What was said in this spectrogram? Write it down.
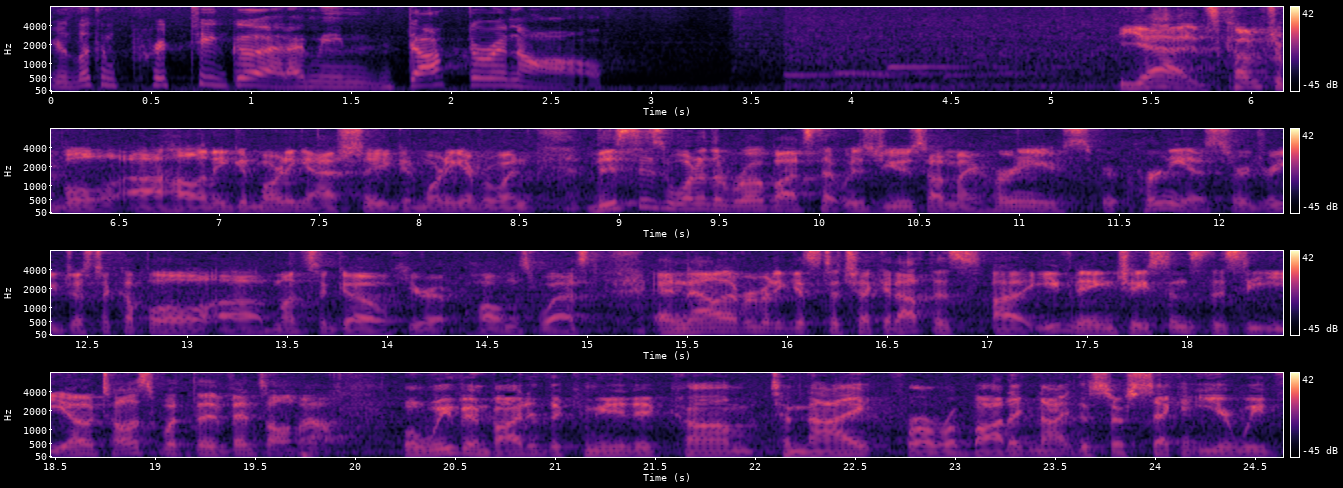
you're looking pretty good. I mean, doctor and all. Yeah, it's comfortable, uh, Holly. Good morning, Ashley. Good morning, everyone. This is one of the robots that was used on my hernia, hernia surgery just a couple uh, months ago here at Palms West. And now everybody gets to check it out this uh, evening. Jason's the CEO. Tell us what the event's all about. Well, we've invited the community to come tonight for a robotic night. This is our second year we've,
